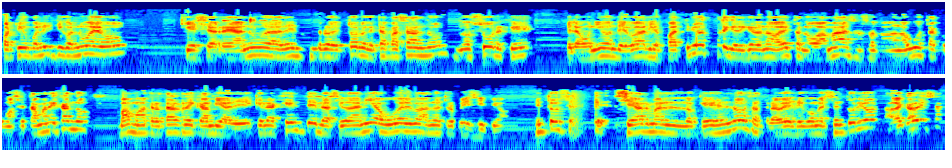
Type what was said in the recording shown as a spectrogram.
partido político nuevo que se reanuda dentro de todo lo que está pasando, no surge de la unión de varios patriotas que dijeron, no, esto no va más, nosotros no nos gusta cómo se está manejando, vamos a tratar de cambiar y de que la gente, la ciudadanía vuelva a nuestro principio. Entonces se arma lo que es el NOS a través de Gómez Centurión a la cabeza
